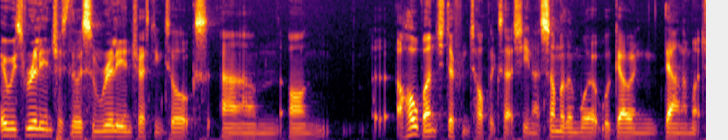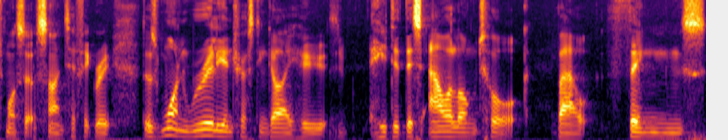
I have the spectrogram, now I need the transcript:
it was really interesting. There was some really interesting talks um, on a whole bunch of different topics. Actually, you know, some of them were, were going down a much more sort of scientific route. There was one really interesting guy who he did this hour long talk about things,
